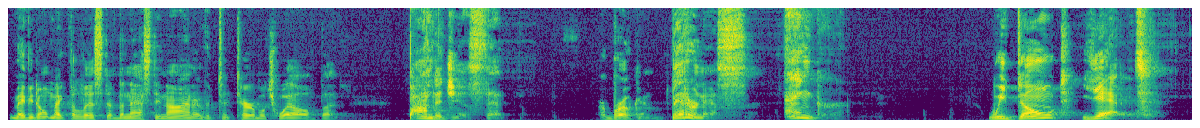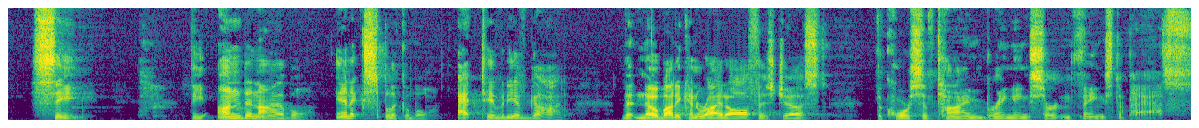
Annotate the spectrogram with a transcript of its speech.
maybe don't make the list of the nasty nine or the t- terrible 12, but bondages that are broken. Bitterness, anger. We don't yet see the undeniable, inexplicable activity of God that nobody can write off as just the course of time bringing certain things to pass.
